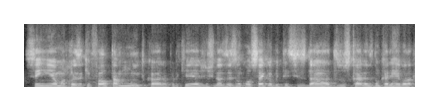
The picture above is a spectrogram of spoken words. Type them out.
Sim, é uma coisa que falta muito, cara, porque a gente às vezes não consegue obter esses dados, os caras não querem revelar.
